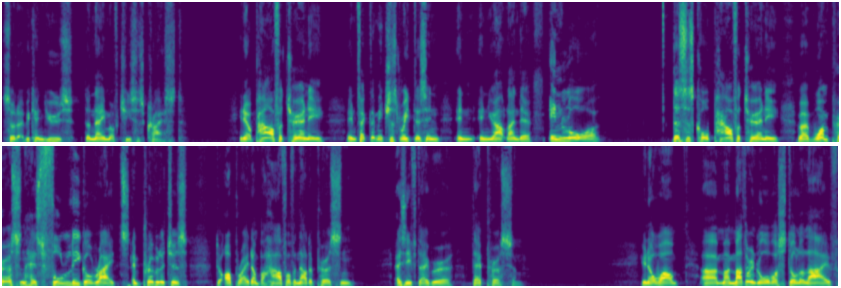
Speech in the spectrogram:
so that we can use the name of Jesus Christ. You know, power of attorney, in fact, let me just read this in, in, in your outline there. In law, this is called power of attorney, where one person has full legal rights and privileges to operate on behalf of another person as if they were that person. You know, while uh, my mother in law was still alive,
